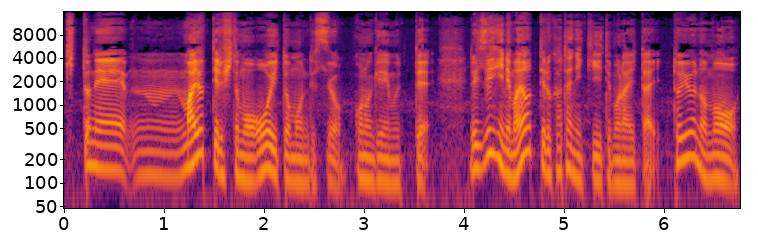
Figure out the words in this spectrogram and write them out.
きっとね、うん、迷ってる人も多いと思うんですよ、このゲームって。で、ぜひね、迷ってる方に聞いてもらいたい。というのも、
